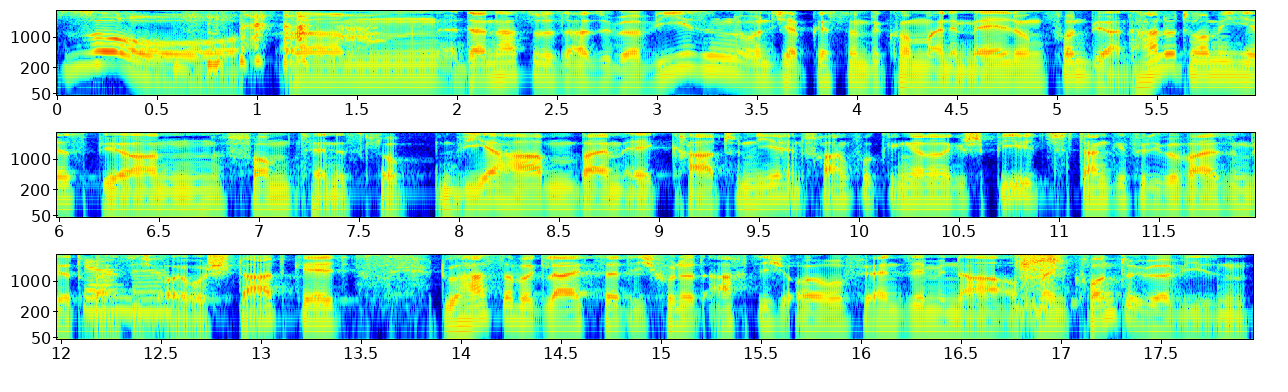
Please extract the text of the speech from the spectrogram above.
So, ähm, dann hast du das also überwiesen und ich habe gestern bekommen eine Meldung von Björn. Hallo Tommy, hier ist Björn vom Tennisclub. Wir haben beim LK-Turnier in Frankfurt gegeneinander gespielt. Danke für die Überweisung der 30 Gerne. Euro Startgeld. Du hast aber gleichzeitig 180 Euro für ein Seminar auf mein Konto überwiesen.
